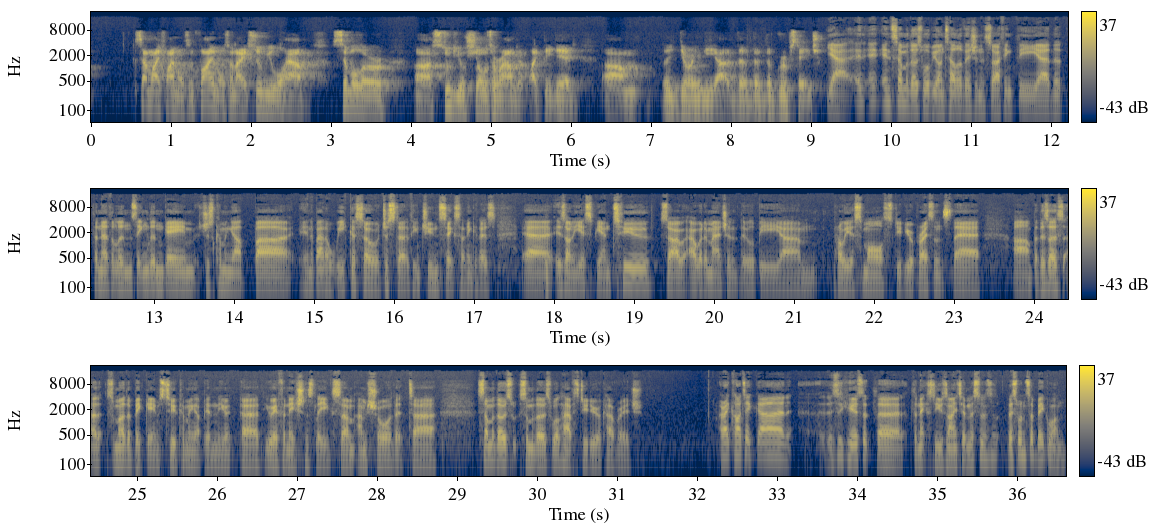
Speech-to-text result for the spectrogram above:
semifinals and finals, and I assume you will have similar uh, studio shows around it, like they did um, during the, uh, the, the, the group stage. Yeah, and, and, some of those will be on television. So I think the uh, the, the, Netherlands England game is just coming up uh, in about a week or so. Just uh, I think June sixth, I think it is, uh, is on ESPN two. So I, I, would imagine that there will be um, probably a small studio presence there. Uh, but there's some other big games too coming up in the, the UEFA Nations League. So I'm, I'm sure that some of those some of those will have studio coverage. All right, Kartik. This is here's the the next news item. This one's this one's a big one.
